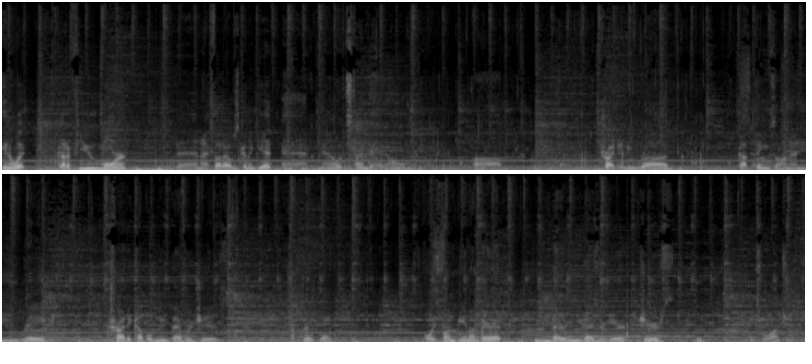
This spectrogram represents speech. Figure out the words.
You know what? Got a few more than I thought I was gonna get, and now it's time to head home. Um, tried a new rod, got things on a new rig, tried a couple new beverages. Great day. Always fun being on Barrett. Even better when you guys are here. Cheers. Thanks for watching.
